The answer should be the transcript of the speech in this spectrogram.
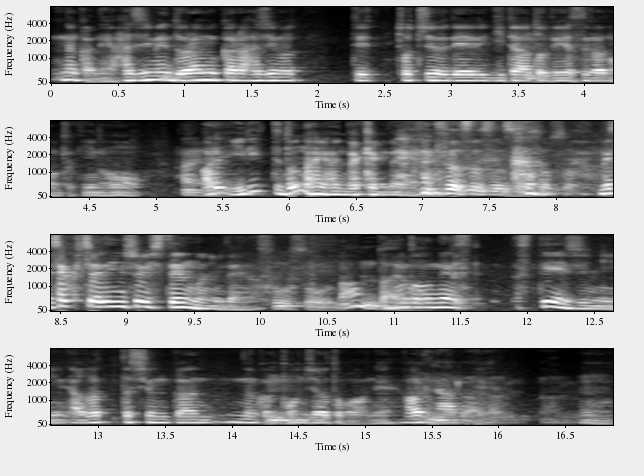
なんかね初めドラムから始まって途中でギターとベースがの時の、はい。あれ入りってどんなに入るんだっけみたいな。そうそうそうそうそうそう。めちゃくちゃ練習してんのにみたいな。そうそう。なんだよ本当ねスステージに上がった瞬間なんか飛んじゃうとかはね、あるもんね。なるあるあるある、うん。やっ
